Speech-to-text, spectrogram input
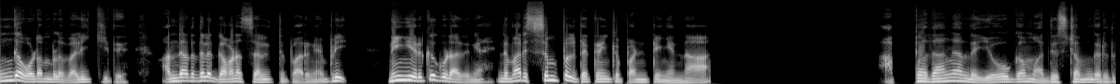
எங்கே உடம்புல வலிக்குது? அந்த இடத்துல கவனம் செலுத்தி பாருங்கள் எப்படி நீங்கள் இருக்கக்கூடாதுங்க. இந்த மாதிரி சிம்பிள் டெக்னிக்கை பண்ணிட்டீங்கன்னா அப்பதாங்க அந்த யோகம் அதிர்ஷ்டம்ங்கிறது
